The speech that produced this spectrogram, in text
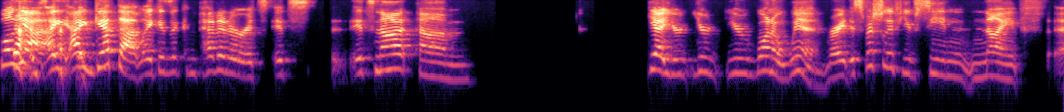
well, yeah, yeah exactly. I, I get that. Like as a competitor, it's it's it's not um yeah you're you're you want to win right? Especially if you've seen ninth uh,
